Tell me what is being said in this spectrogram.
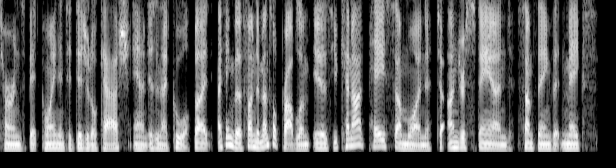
turns Bitcoin into digital cash, and isn't that cool? But I think the fundamental problem is you cannot pay someone to understand something that makes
